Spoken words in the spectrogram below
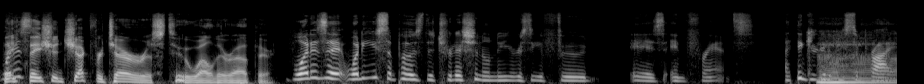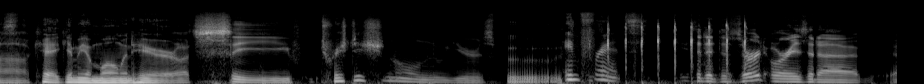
what They, is they should check for terrorists too while they're out there. what is it? What do you suppose the traditional New Year's Eve food is in France? I think you're going to be surprised. Ah, okay, give me a moment here. Let's see. Traditional New Year's food. In France, Is it a dessert or is it a uh,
